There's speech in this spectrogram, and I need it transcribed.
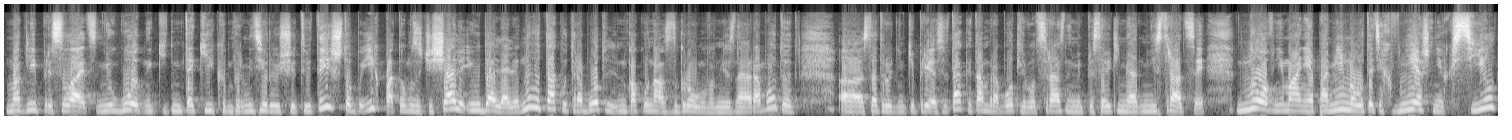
могли присылать неугодные какие-то не такие компрометирующие твиты, чтобы их потом зачищали и удаляли. Ну, вот так вот работали, ну, как у нас с Громовым, не знаю, работают э, сотрудники прессы, так и там работали вот с разными представителями администрации. Но, внимание, помимо вот этих внешних сил,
